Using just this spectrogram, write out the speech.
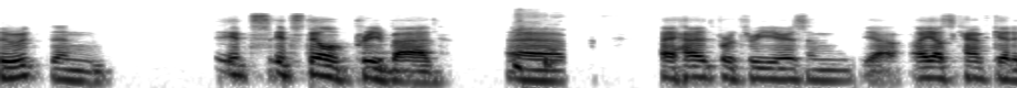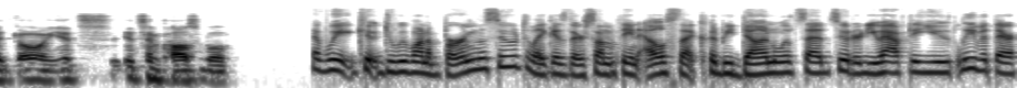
suit, and it's it's still pretty bad. Uh, I had it for three years, and yeah, I just can't get it going. It's it's impossible. Have we do we want to burn the suit? Like is there something else that could be done with said suit or do you have to use leave it there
